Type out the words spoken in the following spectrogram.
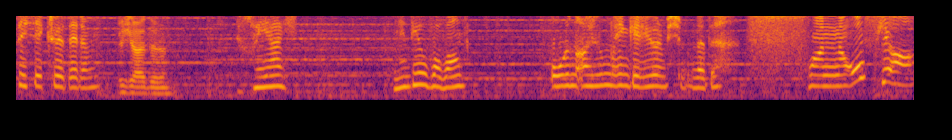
Teşekkür ederim. Rica ederim. Hayal. Ne diyor babam? Oradan ayrılmayın geliyorum şimdi dedi. Uf, anne of ya.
